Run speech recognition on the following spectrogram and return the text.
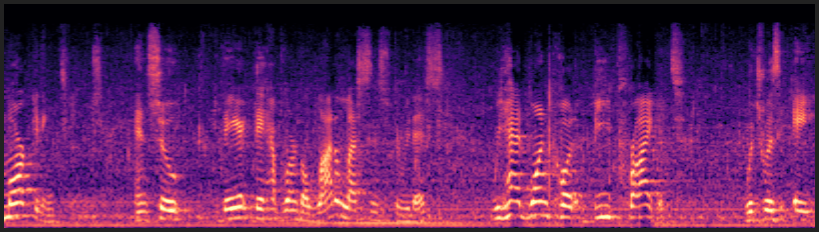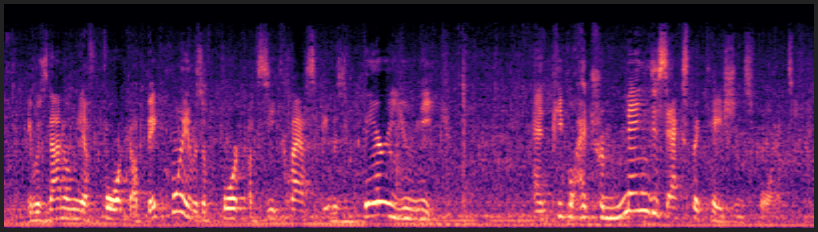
marketing teams. And so they, they have learned a lot of lessons through this. We had one called B Private, which was a, it was not only a fork of Bitcoin, it was a fork of Z Classic. It was very unique. and people had tremendous expectations for it.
